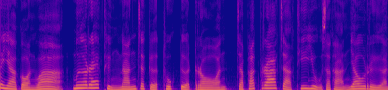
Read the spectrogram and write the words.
พยากรณ์ว่า เมื่อแรกถึงนั้นจะเกิดทุกข์เดือดร้อน จะพลัดพรากจากที่อยู่สถานเย่าเรือน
